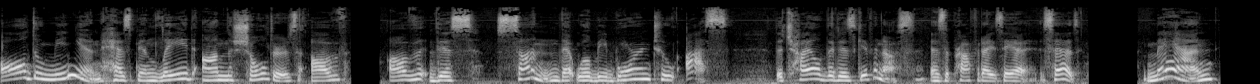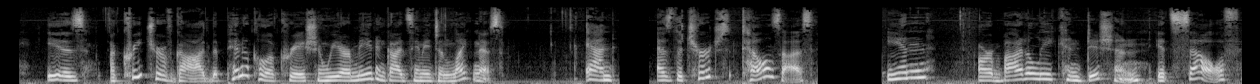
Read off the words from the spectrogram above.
All dominion has been laid on the shoulders of, of this son that will be born to us the child that is given us, as the prophet Isaiah says. Man is a creature of God, the pinnacle of creation. We are made in God's image and likeness. And as the church tells us, in our bodily condition itself,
